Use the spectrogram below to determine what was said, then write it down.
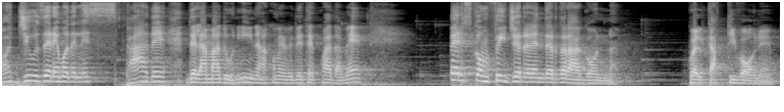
Oggi useremo delle spade della Madunina, come vedete qua da me, per sconfiggere l'Ender Dragon, quel cattivone.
